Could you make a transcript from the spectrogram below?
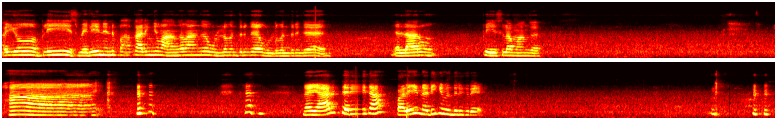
ஐயோ ப்ளீஸ் வெளியே நின்று பார்க்காதீங்க. வாங்க வாங்க. உள்ளே வந்துருங்க உள்ளே வந்துருங்க. எல்லாரும் பேசலாம் வாங்க. ஹாய் நான் யாரும் தெரியுதா? பழைய நடிகை வந்திருக்கிறேன்.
